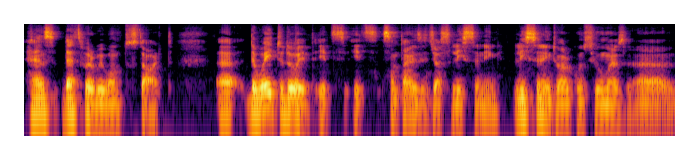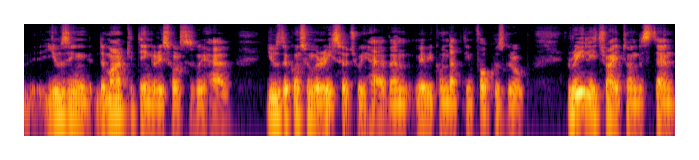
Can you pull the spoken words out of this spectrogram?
hence that's where we want to start uh, the way to do it it's it's sometimes it's just listening listening to our consumers uh, using the marketing resources we have use the consumer research we have and maybe conducting focus group really try to understand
